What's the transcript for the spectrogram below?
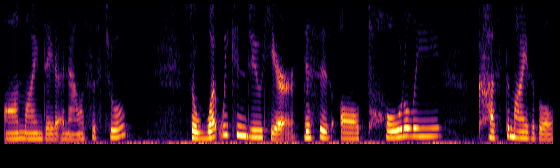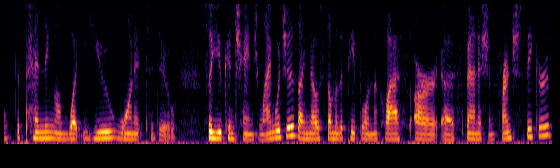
online data analysis tool. So what we can do here, this is all totally customizable depending on what you want it to do. So you can change languages. I know some of the people in the class are uh, Spanish and French speakers.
